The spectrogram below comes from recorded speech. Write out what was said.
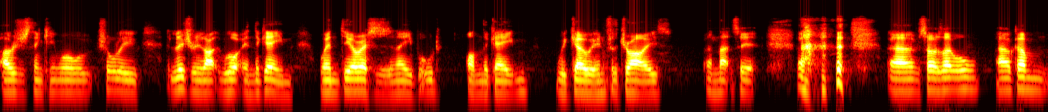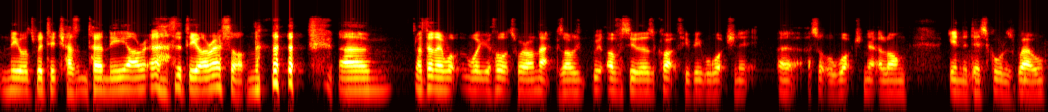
I was just thinking, well, surely, literally like what in the game, when DRS is enabled on the game, we go in for the dries and that's it. um, so I was like, well, how come Neil Wittich hasn't turned the, ER, the DRS on? um, I don't know what, what your thoughts were on that because obviously there was quite a few people watching it, uh, sort of watching it along in the Discord as well,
